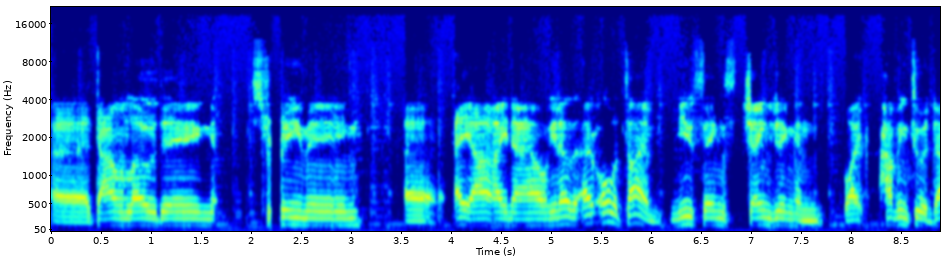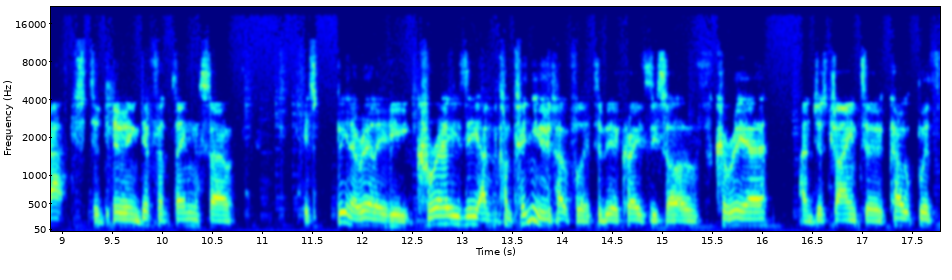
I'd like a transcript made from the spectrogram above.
uh, downloading, streaming, uh, AI now, you know, all the time, new things changing and like having to adapt to doing different things. So it's been a really crazy and continues hopefully to be a crazy sort of career and just trying to cope with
